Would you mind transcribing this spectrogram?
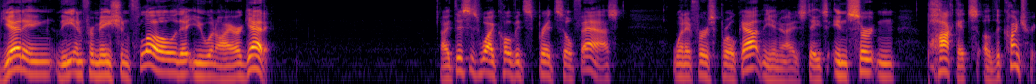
getting the information flow that you and I are getting. All right, this is why COVID spread so fast when it first broke out in the United States in certain pockets of the country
